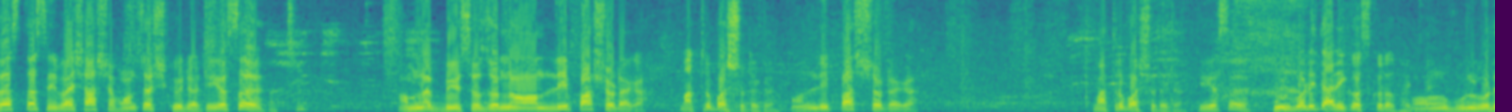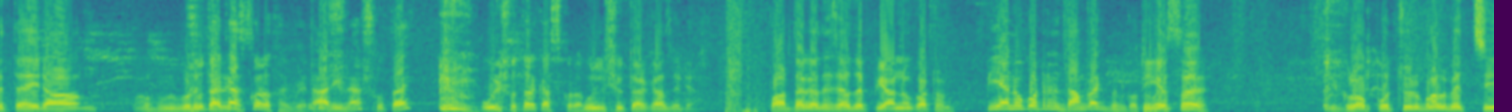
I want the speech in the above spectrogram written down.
ব্যস্ত আছে ভাই সাতশো পঞ্চাশ করে ঠিক আছে? আচ্ছা। আমরা বিশের জন্য অনলি পাঁচশো টাকা। মাত্র 500 টাকা। অনলি পাঁচশো টাকা। মাত্র 500 টাকা ঠিক আছে? ফুল বডিতে আরি কাজ করা থাকবে। বুলবড়িতে এটা বুলবড়িতে সুতার কাজ করা থাকবে আরি না সুতায়। উল সুতার কাজ করা ফুল সুতার কাজ এটা। পর্দা কাছে আছে পিয়ানো কটন পিয়ানো কটনের দাম রাখবেন কত ঠিক আছে? এগুলো প্রচুর মাল বেচছি।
